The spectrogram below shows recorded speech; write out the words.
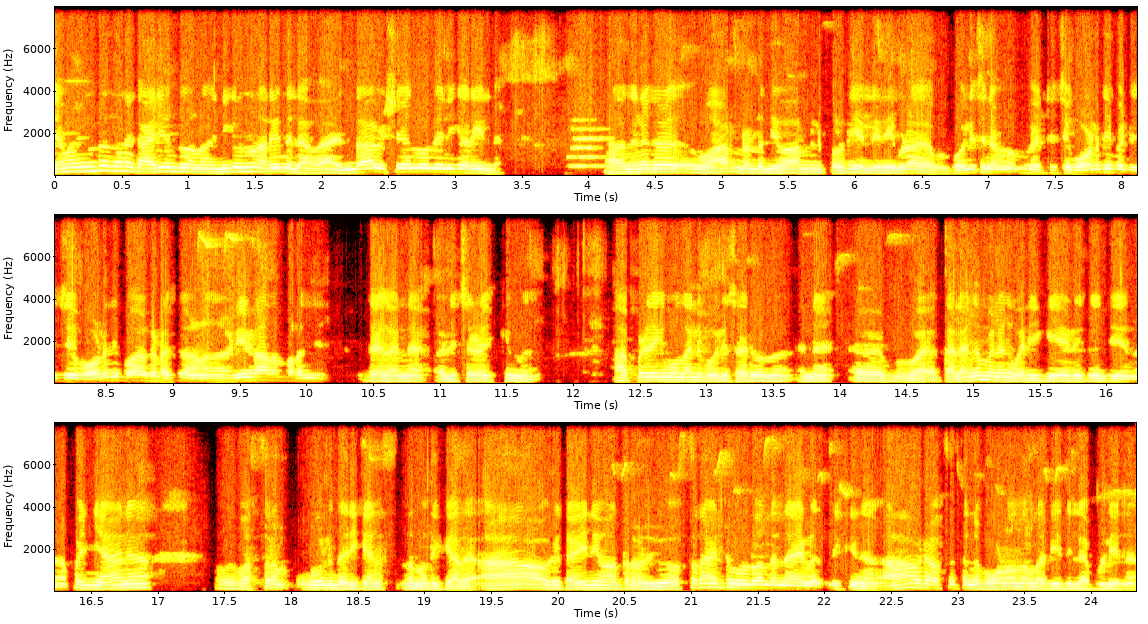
ഞാൻ എന്താ സാറേ കാര്യം എന്തുവാണ്? എനിക്കൊന്നും അറിയുന്നില്ല. എന്താ വിഷയം എന്ന് എനിക്കറിയില്ല. നിനക്ക് നിനക്ക് വാറണ്ടുണ്ട് നീ വാറണ്ടിൽ പ്രതിയല്ലേ? നീ ഇവിടെ പോലീസിനെ പറ്റിച്ച് കോടതി പറ്റിച്ച് കോടതി കിടക്കുകയാണ് എണീടാന്ന് പറഞ്ഞ് ഇദ്ദേഹം എന്നെ വലിച്ചഴിക്കുന്നു അപ്പോഴേക്കും മൂന്നാൽ പോലീസുകാർ വന്ന് എന്നെ തലങ്ങും വിലങ്ങ് വരിക്കുകയും എടുക്കുകയും ചെയ്യുന്നത് അപ്പം ഞാൻ വസ്ത്രം പോലും ധരിക്കാൻ സമ്മതിക്കാതെ ആ ഒരു കൈനി മാത്രം ഒരു വ്യവസ്ഥരായിട്ട് കൊണ്ടുവന്ന് തന്നെ അയാൾ നിൽക്കുന്നത് ആ ഒരു അവസ്ഥ തന്നെ പോകണമെന്നുള്ള രീതിയിലാണ് പുള്ളിനെ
